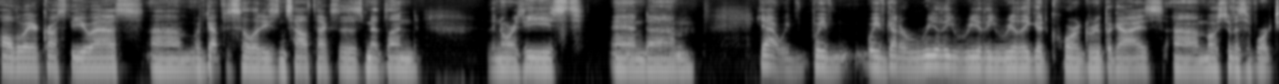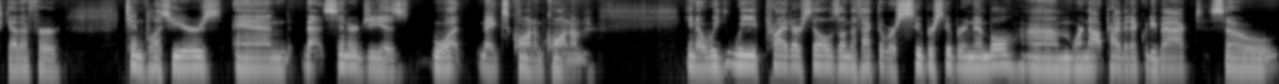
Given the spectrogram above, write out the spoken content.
all the way across the U.S. Um, we've got facilities in South Texas, Midland, the Northeast, and um, yeah, we've we've we've got a really, really, really good core group of guys. Um, most of us have worked together for ten plus years, and that synergy is what makes Quantum Quantum. You know, we we pride ourselves on the fact that we're super, super nimble. Um, we're not private equity backed, so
